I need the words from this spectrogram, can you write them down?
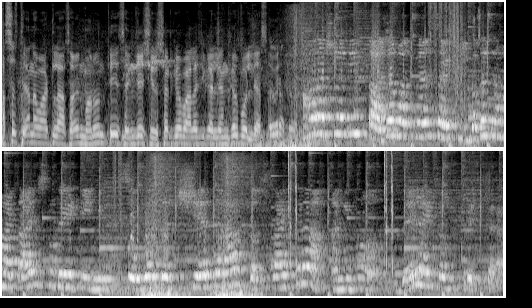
असंच त्यांना वाटलं असावं. म्हणून ते संजय शिरसाट किंवा बालाजी कल्याणकर बोलले असावे. महाराष्ट्रातील ताज्या बातम्यांसाठी बघत रहा टाइम्स टुडे टीव्ही सोबतच शेअर करा सबस्क्राईब करा आणि हा बेल आयकॉन प्रेस करा.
